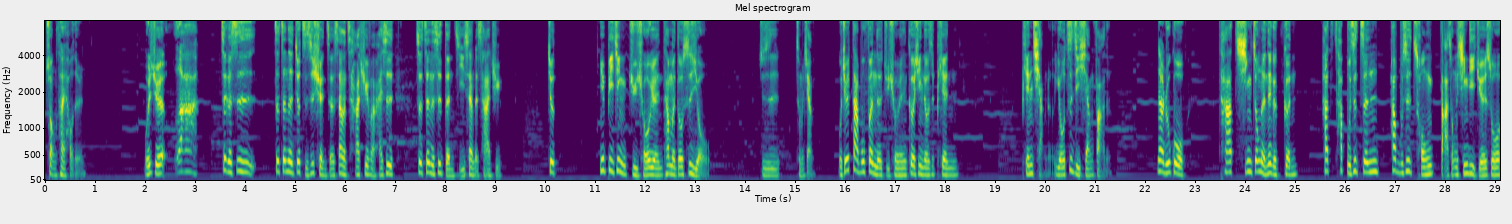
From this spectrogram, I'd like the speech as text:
状态好的人。我就觉得哇，这个是这真的就只是选择上的差距吗？还是这真的是等级上的差距？就因为毕竟举球员他们都是有，就是怎么讲？我觉得大部分的举球员个性都是偏偏强的，有自己想法的。那如果他心中的那个根，他他不是真，他不是从打从心底觉得说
